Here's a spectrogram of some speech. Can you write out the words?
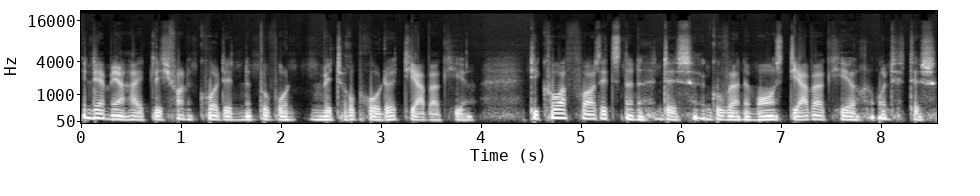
in der mehrheitlich von Kurdinnen bewohnten Metropole Diyarbakir. Die Chorvorsitzenden des Gouvernements Diyarbakir und des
